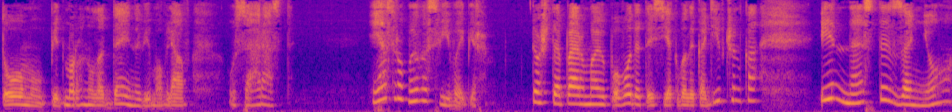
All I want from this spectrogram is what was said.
тому підморгнула Дейнові, мовляв, усе гаразд. Я зробила свій вибір, тож тепер маю поводитись як велика дівчинка і нести за нього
